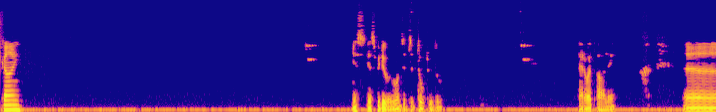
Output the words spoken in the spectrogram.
guy. Yes, yes, we do. We wanted to talk to them. How do I parley? Uh,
